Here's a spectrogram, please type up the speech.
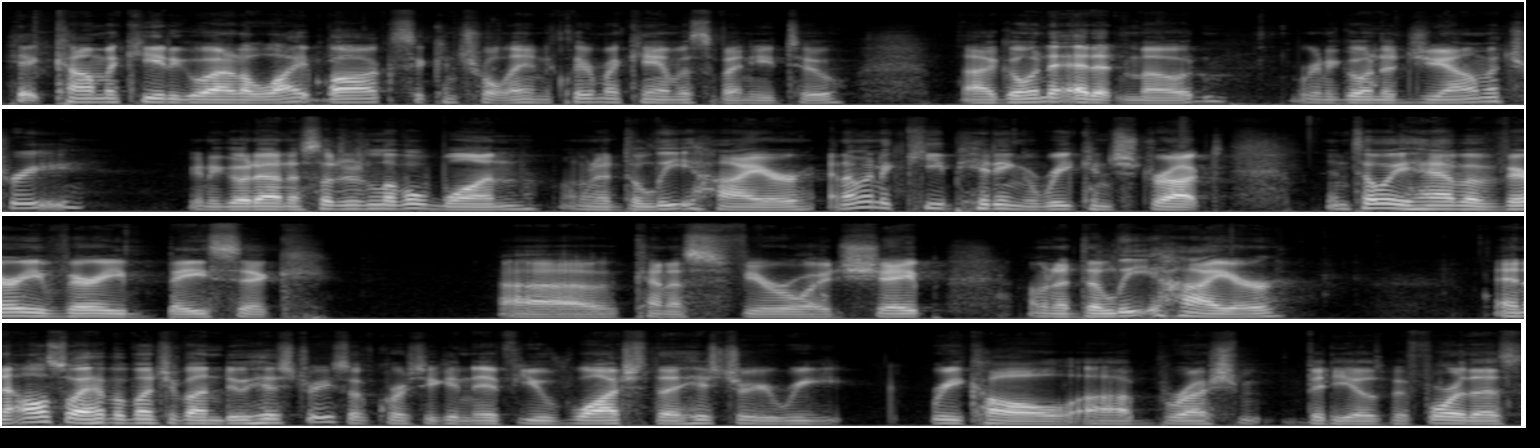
hit Comma key to go out of Lightbox, hit Control to clear my canvas if I need to. Uh, go into Edit mode, we're going to go into Geometry, I'm going to go down to subdivision level 1, I'm going to delete higher, and I'm going to keep hitting Reconstruct until we have a very, very basic uh, kind of spheroid shape. I'm going to delete higher, and also I have a bunch of undo history, so of course you can, if you've watched the history re recall uh, brush videos before this,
